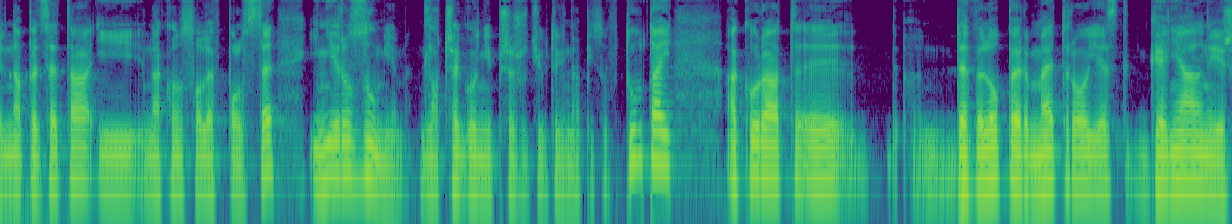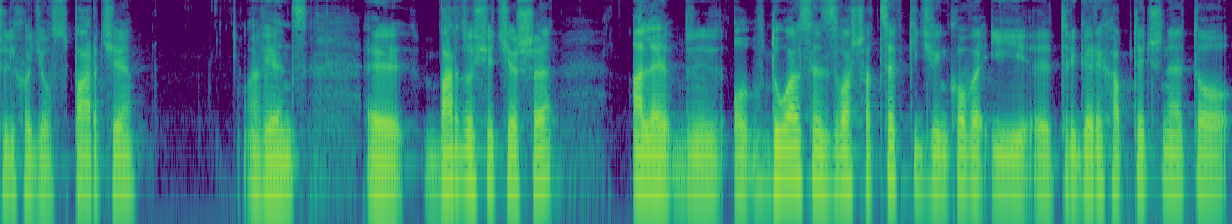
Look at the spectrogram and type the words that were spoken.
y, na PC-ta i na konsolę w Polsce i nie rozumiem, dlaczego nie przerzucił tych napisów. Tutaj akurat y, deweloper Metro jest genialny, jeżeli chodzi o wsparcie, więc y, bardzo się cieszę ale y, w DualSense zwłaszcza cewki dźwiękowe i y, triggery haptyczne to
